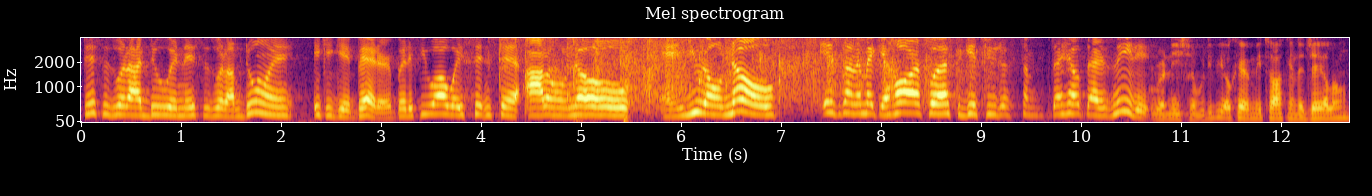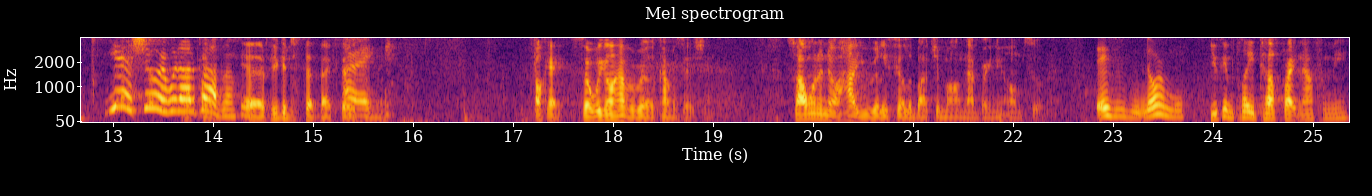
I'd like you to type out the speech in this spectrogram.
this is what I do and this is what I'm doing, it could get better. But if you always sit and say, I don't know, and you don't know, it's going to make it hard for us to get you the, some, the help that is needed. Renisha, would you be okay with me talking to Jay alone? Yeah, sure, without a problem. Yeah, if you could just step backstage All for me. Okay, so we're gonna have a real conversation. So I want to know how you really feel about your mom not bringing you home sooner. It's normal. You can play tough right now for me.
